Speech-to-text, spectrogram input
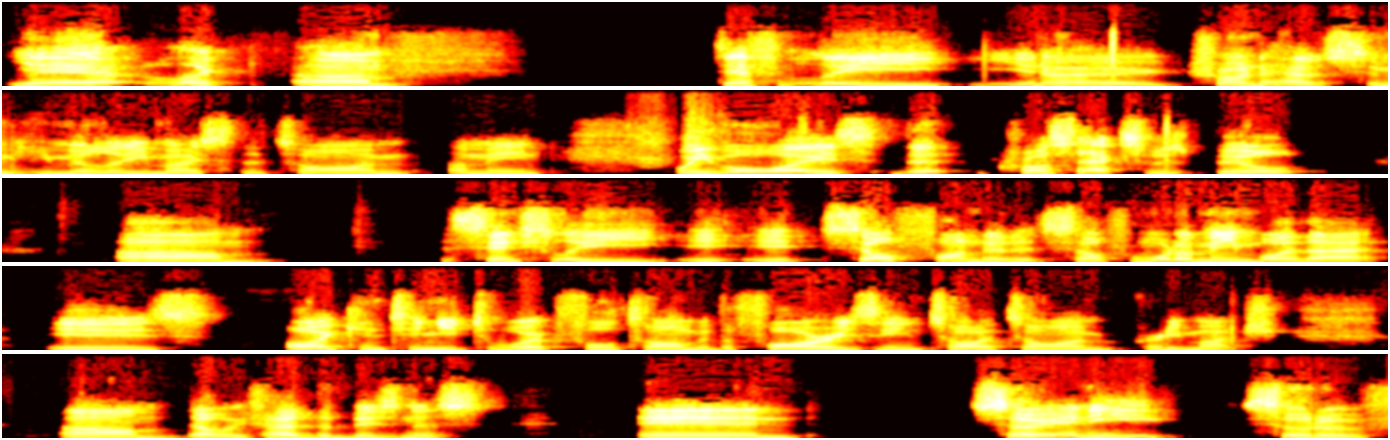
Yeah, look, um, definitely. You know, trying to have some humility most of the time. I mean, we've always the CrossAxed was built. Um, essentially, it, it self-funded itself, and what I mean by that is I continued to work full time with the Fireys the entire time, pretty much um, that we've had the business. And so any sort of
